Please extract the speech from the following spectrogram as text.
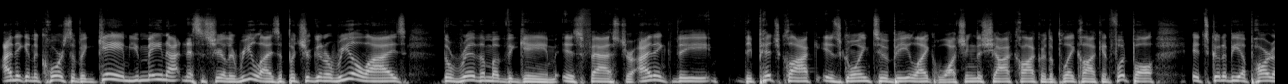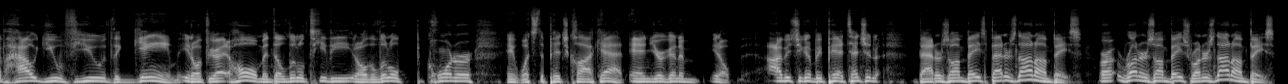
I think in the course of a game, you may not necessarily realize it, but you're going to realize the rhythm of the game is faster. I think the the pitch clock is going to be like watching the shot clock or the play clock in football. It's going to be a part of how you view the game. You know, if you're at home and the little TV, you know, the little corner, hey, what's the pitch clock at? And you're going to, you know, obviously going to be pay attention batters on base, batters not on base, or runners on base, runners not on base.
